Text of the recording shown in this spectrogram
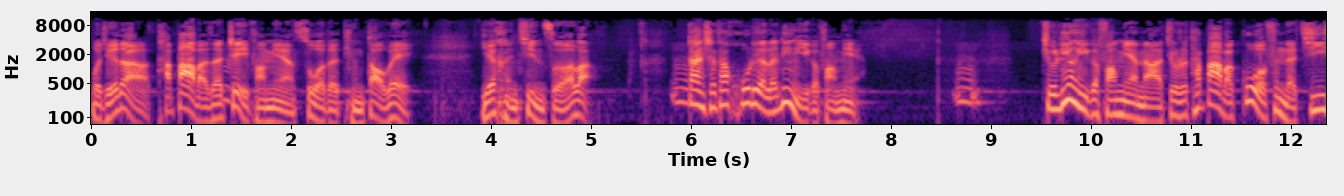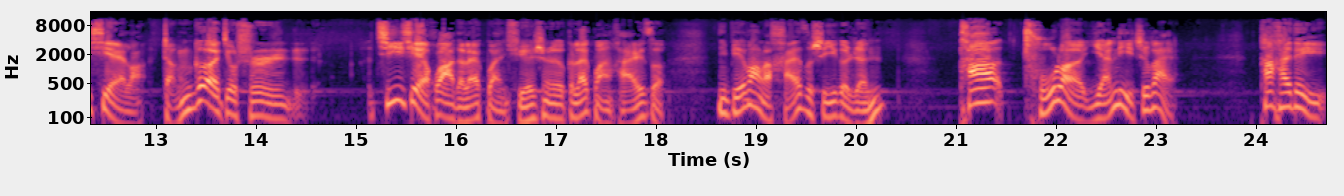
我觉得他爸爸在这方面做的挺到位，也很尽责了。嗯。但是他忽略了另一个方面。嗯。就另一个方面呢，就是他爸爸过分的机械了，整个就是机械化的来管学生，来管孩子。你别忘了，孩子是一个人，他除了严厉之外，他还得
